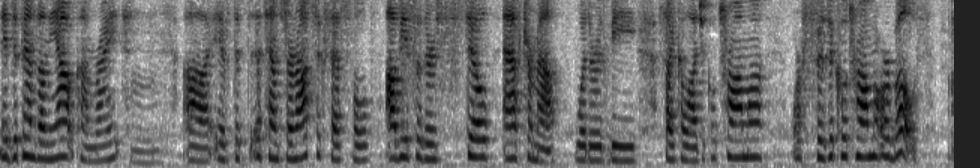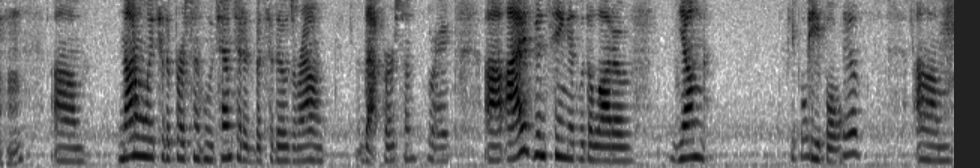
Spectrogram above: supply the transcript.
it depends on the outcome, right? Uh, if the t- attempts are not successful, obviously there's still aftermath, whether it be psychological trauma or physical trauma or both. Um, not only to the person who attempted it, but to those around that person. right. Uh, I've been seeing it with a lot of young People. people. Yeah. Um,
